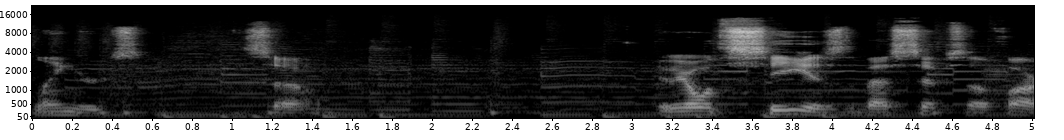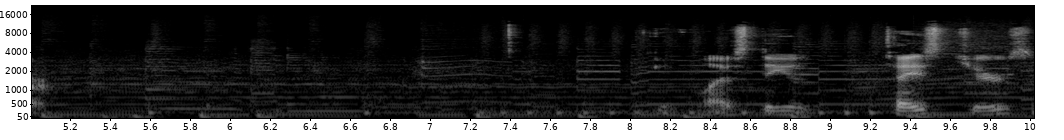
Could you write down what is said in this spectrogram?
lingers. So the with C is the best sip so far. Last D a taste. Cheers.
